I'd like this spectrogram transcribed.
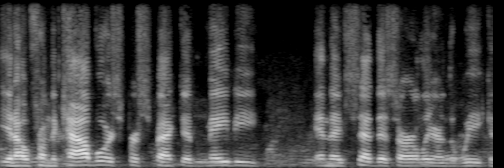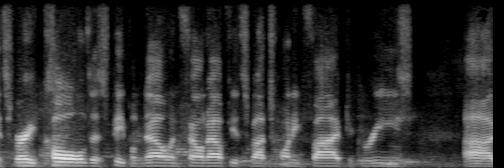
You know, from the Cowboys' perspective, maybe and they've said this earlier in the week. It's very cold, as people know. In Philadelphia, it's about 25 degrees uh,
